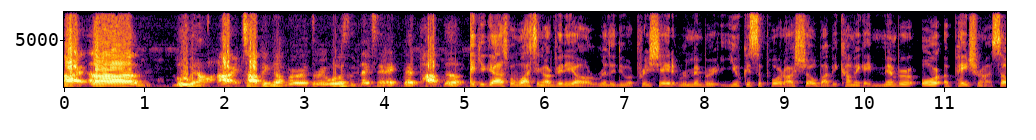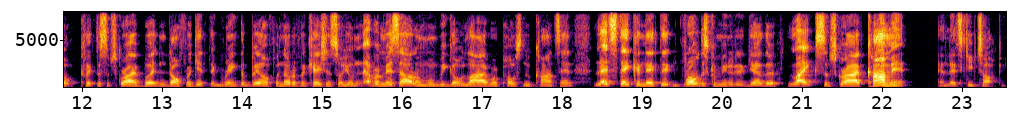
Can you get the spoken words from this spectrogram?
all right. Um, Moving on. All right, topic number three. What was the next thing that, that popped up? Thank you guys for watching our video. I really do appreciate it. Remember, you can support our show by becoming a member or a Patreon. So click the subscribe button. Don't forget to ring the bell for notifications so you'll never miss out on when we go live or post new content. Let's stay connected, grow this community together. Like, subscribe, comment, and let's keep talking.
